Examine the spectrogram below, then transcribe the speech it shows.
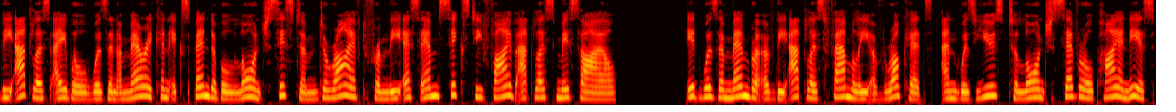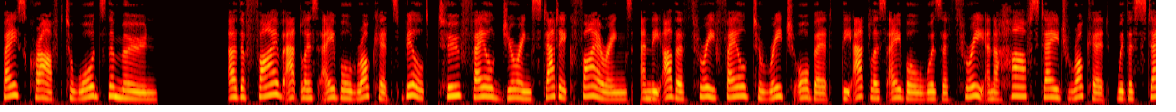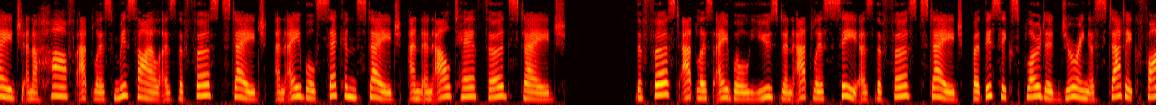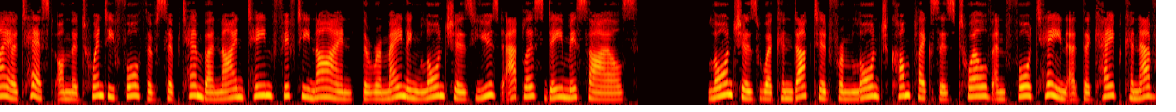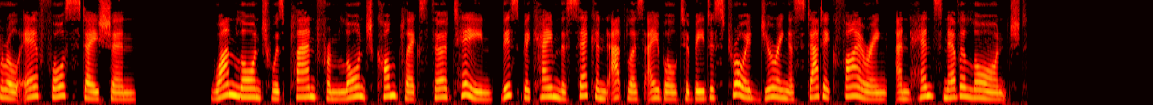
The Atlas Able was an American expendable launch system derived from the SM-65 Atlas missile. It was a member of the Atlas family of rockets, and was used to launch several Pioneer spacecraft towards the Moon. Of the five Atlas Able rockets built, two failed during static firings, and the other three failed to reach orbit. The Atlas Able was a three and a half stage rocket, with a stage and a half Atlas missile as the first stage, an Able second stage, and an Altair third stage. The first Atlas Able used an Atlas C as the first stage, but this exploded during a static fire test on 24 September 1959. The remaining launches used Atlas D missiles. Launches were conducted from Launch Complexes 12 and 14 at the Cape Canaveral Air Force Station. One launch was planned from Launch Complex 13, this became the second Atlas able to be destroyed during a static firing, and hence never launched.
